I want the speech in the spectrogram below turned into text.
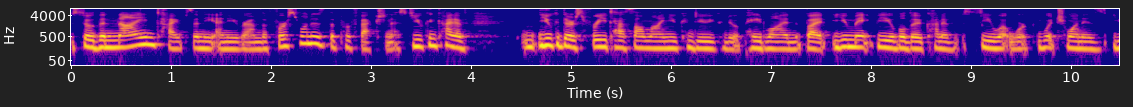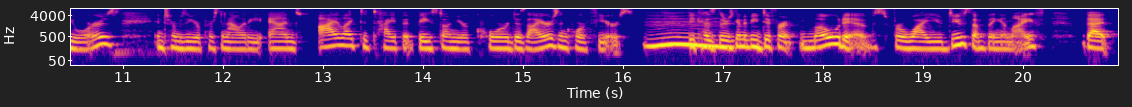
so the nine types in the Enneagram, the first one is the perfectionist. You can kind of you could there's free tests online you can do you can do a paid one but you may be able to kind of see what work which one is yours in terms of your personality and i like to type it based on your core desires and core fears mm. because there's going to be different motives for why you do something in life that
